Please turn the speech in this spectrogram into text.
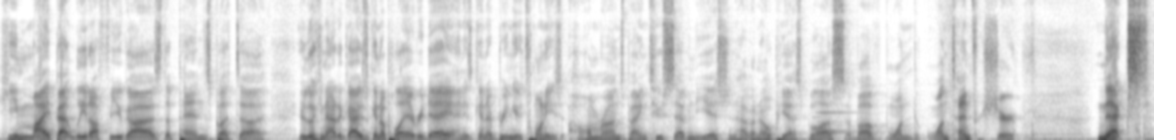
He might bat leadoff for you guys, depends. But uh, you're looking at a guy who's going to play every day, and he's going to bring you 20 home runs, batting 270 ish, and have an OPS plus above 1, 110 for sure. Next.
